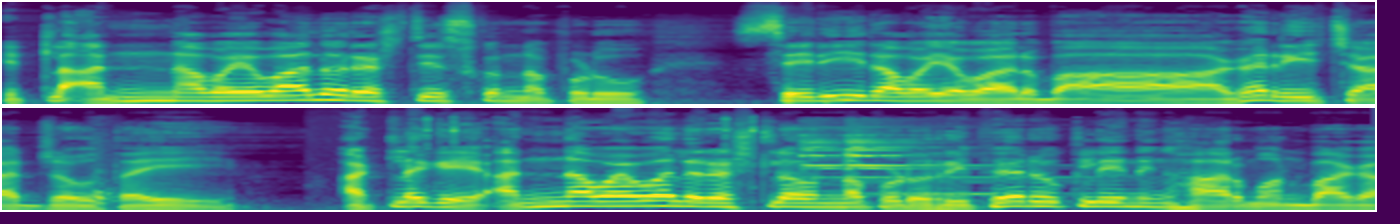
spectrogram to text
ఇట్లా అన్ని అవయవాలు రెస్ట్ తీసుకున్నప్పుడు శరీర అవయవాలు బాగా రీఛార్జ్ అవుతాయి. అట్లాగే అన్ని అవయవాలు రెస్ట్లో ఉన్నప్పుడు రిపేరు క్లీనింగ్ హార్మోన్ బాగా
